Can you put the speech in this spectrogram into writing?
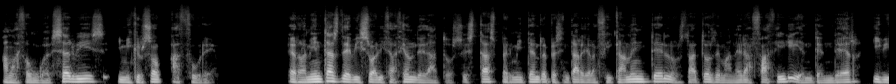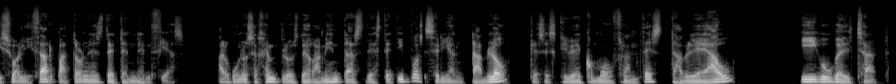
Amazon Web Service y Microsoft Azure. Herramientas de visualización de datos. Estas permiten representar gráficamente los datos de manera fácil y entender y visualizar patrones de tendencias. Algunos ejemplos de herramientas de este tipo serían Tableau, que se escribe como francés Tableau, y Google Chart.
